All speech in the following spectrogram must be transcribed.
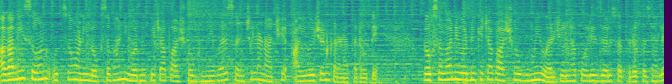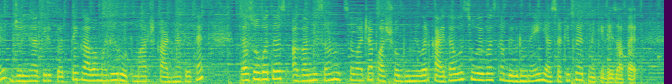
आगामी सण उत्सव आणि लोकसभा निवडणुकीच्या पार्श्वभूमीवर संचलनाचे आयोजन करण्यात आले होते. लोकसभा निवडणुकीच्या पार्श्वभूमीवर जिल्हा पोलीस दल सतर्क झाले. जिल्ह्यातील प्रत्येक गावामध्ये रूट मार्च काढण्यात येत आहेत त्यासोबतच आगामी सण उत्सवाच्या पार्श्वभूमीवर कायदा व सुव्यवस्था बिघडू नये यासाठी प्रयत्न केले जात आहेत.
